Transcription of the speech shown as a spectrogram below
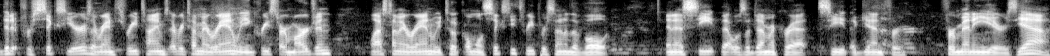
Did it for six years. I ran three times. Every time I ran, we increased our margin. Last time I ran, we took almost 63% of the vote in a seat that was a Democrat seat again for for many years. Yeah.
